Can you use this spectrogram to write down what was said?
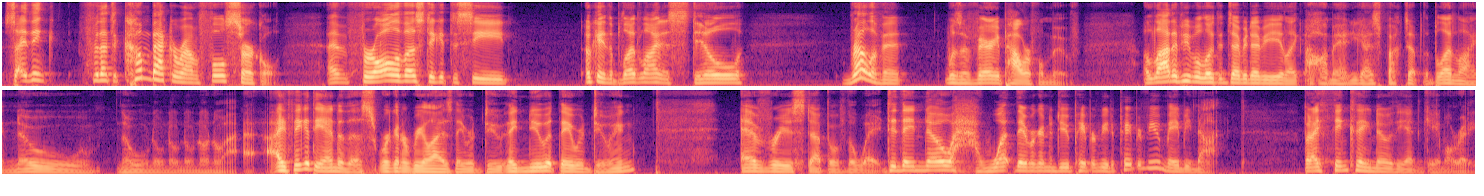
So I think for that to come back around full circle, and for all of us to get to see, okay, the bloodline is still relevant, was a very powerful move. A lot of people looked at WWE like, oh man, you guys fucked up the bloodline. No, no, no, no, no, no, no. I, I think at the end of this, we're gonna realize they were do they knew what they were doing every step of the way. Did they know how, what they were gonna do pay per view to pay per view? Maybe not, but I think they know the end game already.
